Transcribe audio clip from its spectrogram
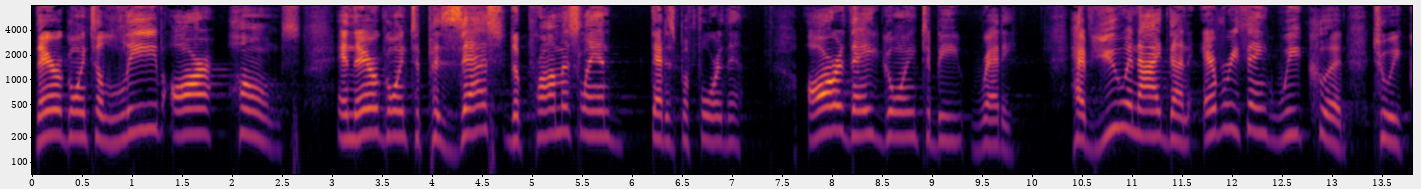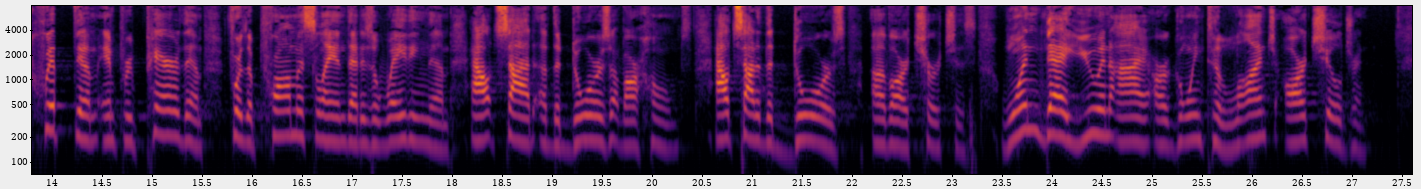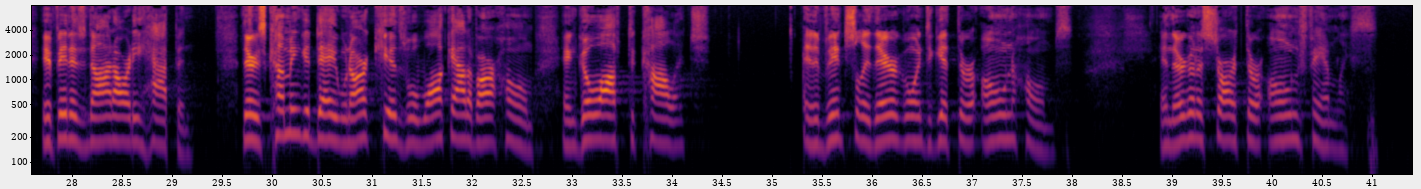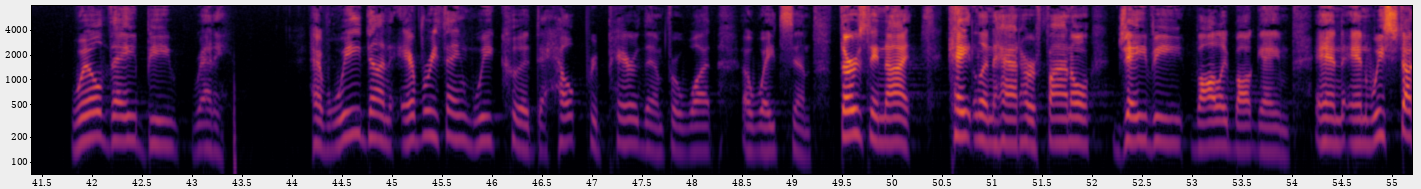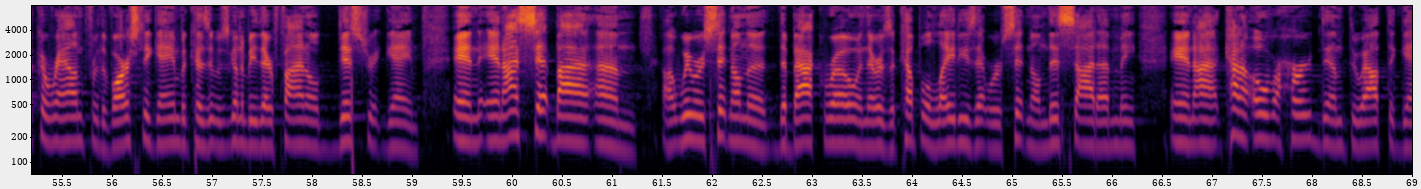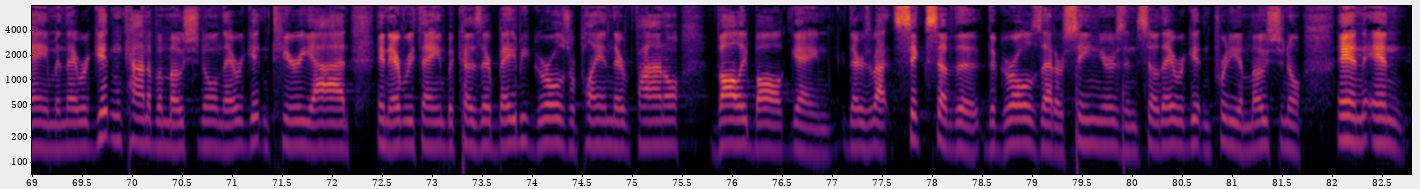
They are going to leave our homes and they are going to possess the promised land that is before them. Are they going to be ready? Have you and I done everything we could to equip them and prepare them for the promised land that is awaiting them outside of the doors of our homes, outside of the doors of our churches? One day you and I are going to launch our children, if it has not already happened, there's coming a day when our kids will walk out of our home and go off to college. And eventually they're going to get their own homes and they're going to start their own families. Will they be ready? Have we done everything we could to help prepare them for what awaits them? Thursday night, Caitlin had her final JV volleyball game, and, and we stuck around for the varsity game because it was going to be their final district game. And, and I sat by, um, uh, we were sitting on the, the back row, and there was a couple of ladies that were sitting on this side of me, and I kind of overheard them throughout the game, and they were getting kind of emotional, and they were getting teary eyed and everything because their baby girls were playing their final volleyball game. There's about six of the, the girls that are seniors, and so they were getting pretty emotional. And, and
